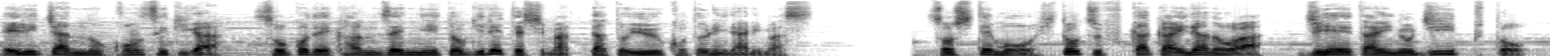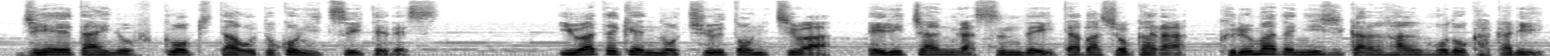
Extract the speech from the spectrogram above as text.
エリちゃんの痕跡がそこで完全に途切れてしまったということになります。そしてもう一つ不可解なのは、自衛隊のジープと自衛隊の服を着た男についてです。岩手県の駐屯地は、エリちゃんが住んでいた場所から車で2時間半ほどかかり、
